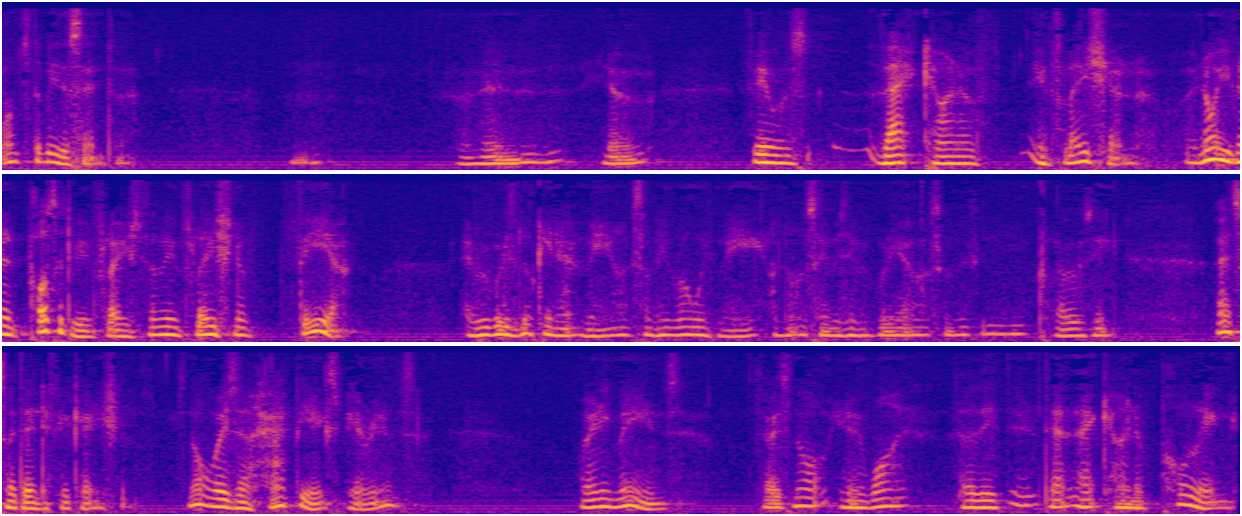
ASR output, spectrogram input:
Wants to be the center. And then, you know, feels that kind of inflation, not even a positive inflation, some inflation of fear. Everybody's looking at me. I have something wrong with me. I'm not the same as everybody else. I'm closing. That's identification. It's not always a happy experience by any means. So it's not, you know, why. So the, that that kind of pulling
